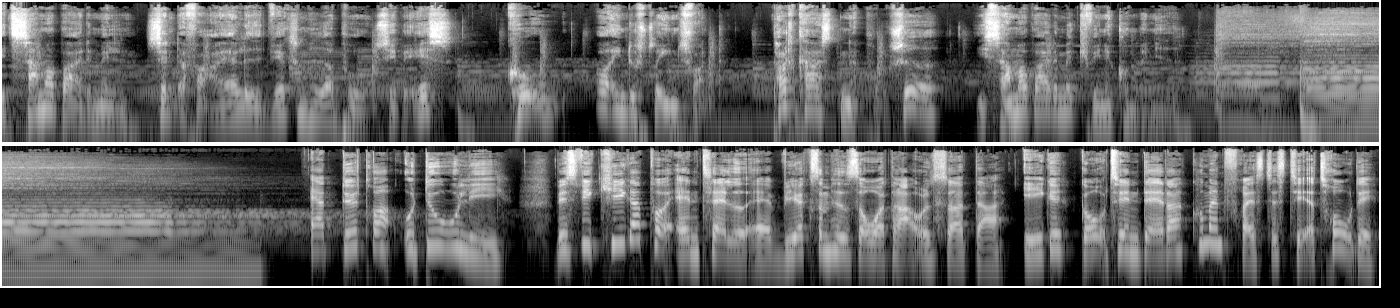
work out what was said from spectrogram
Et samarbejde mellem Center for Ejerledet Virksomheder på CBS, KU og Industriens Fond. Podcasten er produceret i samarbejde med Kvindekompaniet. Er døtre udulige? Hvis vi kigger på antallet af virksomhedsoverdragelser, der ikke går til en datter, kunne man fristes til at tro det.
